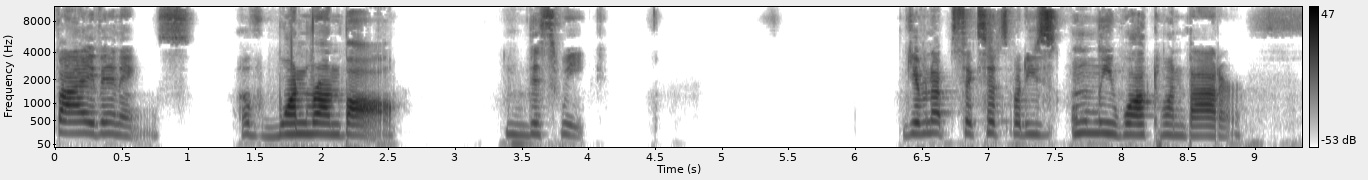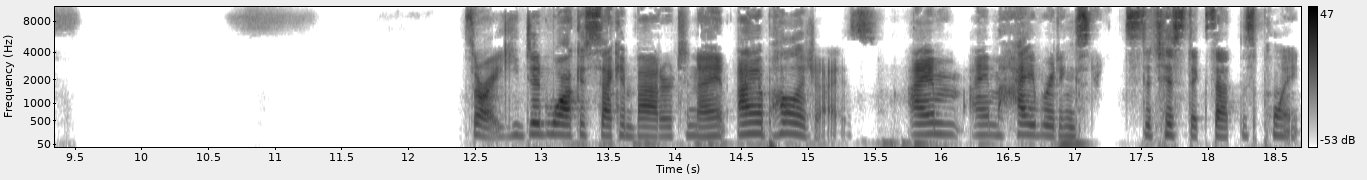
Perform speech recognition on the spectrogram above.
five innings of one run ball this week given up six hits, but he's only walked one batter. Sorry, he did walk a second batter tonight. I apologize. I'm I'm hybriding st- statistics at this point.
